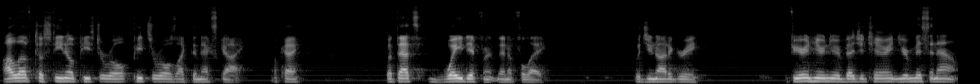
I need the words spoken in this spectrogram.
I love Tostino pizza, roll, pizza rolls like the next guy, okay? But that's way different than a filet. Would you not agree? If you're in here and you're a vegetarian, you're missing out.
